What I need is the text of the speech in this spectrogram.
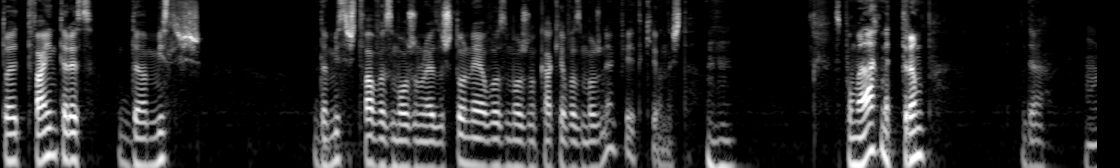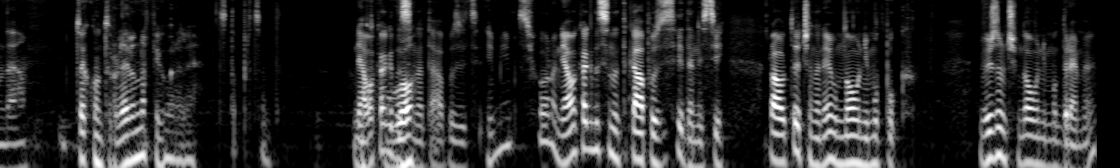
то е, това е интерес. Да мислиш. Да мислиш това възможно ли е, защо не е възможно, как е възможно, някакви такива неща. Споменахме Тръмп. Да, Да. Той е контролирана фигура ли? 100%. Няма От как да кого? си на тази позиция. Еми, има си хора. Няма как да си на такава позиция и да не си. Работа е, че на него много ни му пук. Виждам, че много ни му дреме.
